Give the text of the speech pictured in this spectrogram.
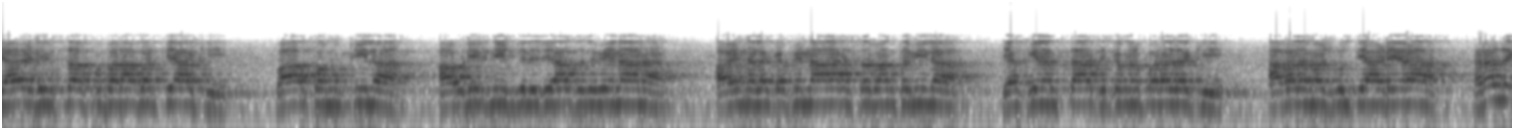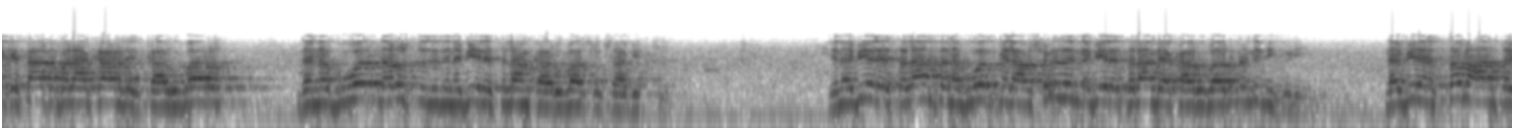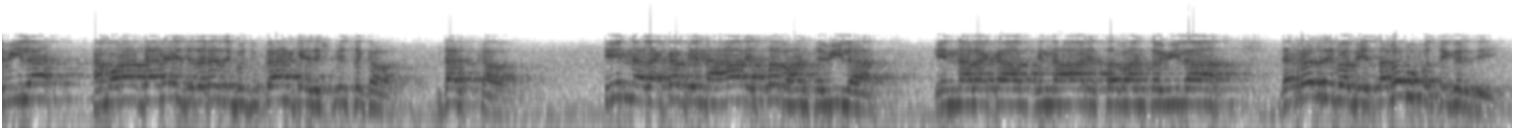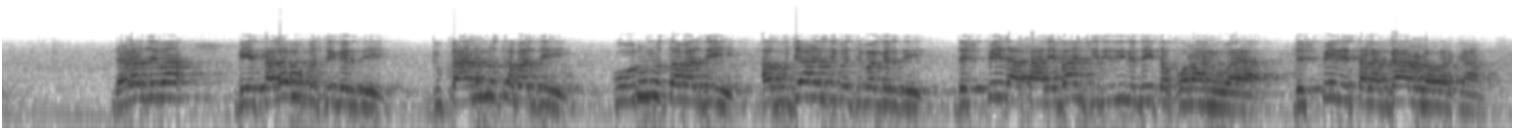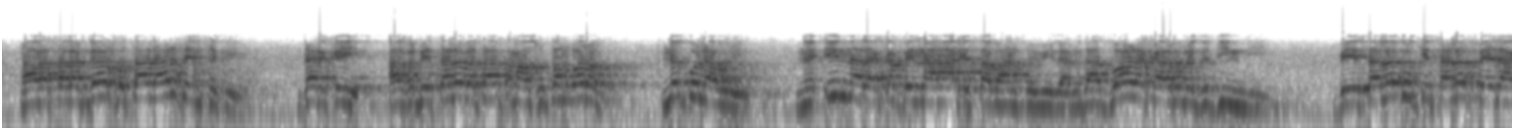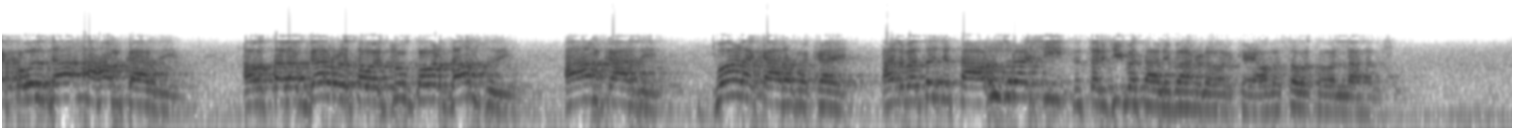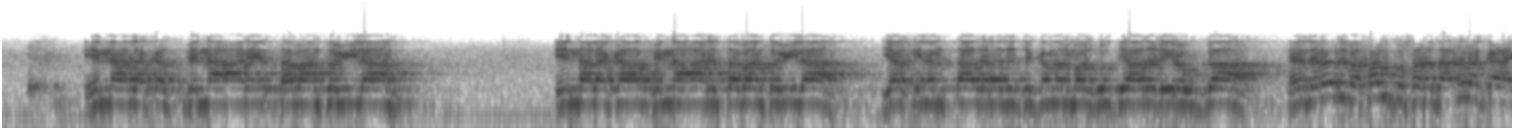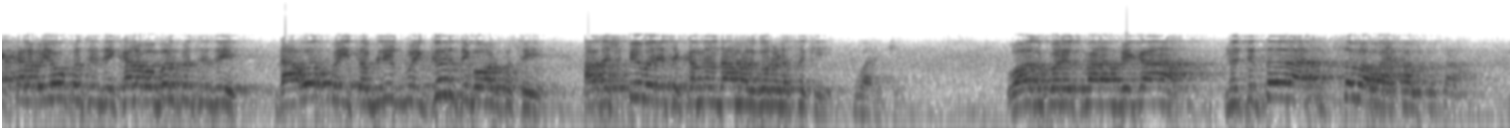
یا ډیر صف په برابرتیا کې فاقم قیلا او ډیر نیک دل زیات د وینانا او ان لک فی النار سبان طویلا یقینا سات کمر پر ادا کې هغه مشغولتیا ډیرا رزه کې تا ته بلا کار دې کاروبار د نبوت نرسته د نبی اسلام کاروبار څخه ثابت کی د نبی اسلام ته نبوت ملاو شوه د نبی اسلام بیا کاروبارونه نه دي کړی نبی سبعا طویلا نه مراد نه چې درځي په دکان کې د شپې څه کاوه درس کاوه ان لک فی النهار سبعا طویلا ان لک فی النهار سبعا طویلا درځي به به طلب پسې ګرځي درځي به به طلب پسې ګرځي دکانونو ته بځي کورونو ته بځي ابو جهل دی پسې بګرځي د شپې د طالبان چې دي نه دی ته قران وایا د شپې د طلبګار لور کا هغه طلبګار خو تعالی هر څه کوي درکې هغه به طلب تا تماسوتن ور نه کولاوي نه ان لک فی النهار سبحان طویلا دا دواړه کارونه د دین دي به طلبو کې طلب پیدا کول دا اهم کار دی او طلبګار له توجه کور دام څه دی اهم کار دی دواړه کار وکای البته چې تعرض راشي نو ترجیب طالبانو لور کوي او بس وت والله ان لک فی النهار سبحان طویلا ان لک فی النهار سبا طویلا یقینا استاد راځي چې کومه مشغولتیا د ډیر وګدا ان درځي به خلکو سره ځانونه کړه کله به یو پسې دي کله به بل پسې دي دعوت په تبلیغ به ګرځي به ور پسې او د شپې ورې چې کومه د عمل ګورو لسکی ورکی واذکر اسم ربک نو چې ته سبا وای خلکو ته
